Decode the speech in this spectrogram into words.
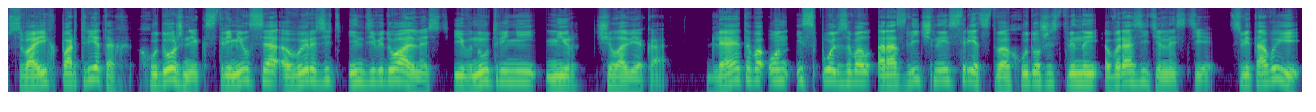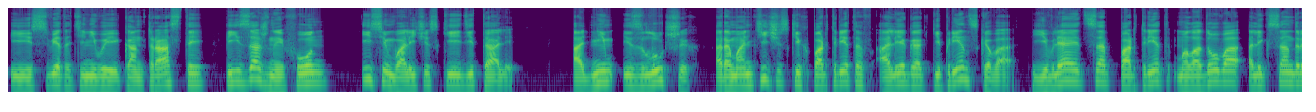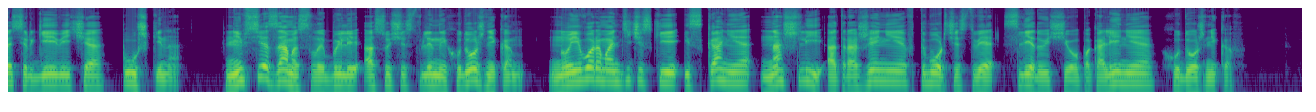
В своих портретах художник стремился выразить индивидуальность и внутренний мир человека. Для этого он использовал различные средства художественной выразительности, цветовые и светотеневые контрасты, пейзажный фон и символические детали. Одним из лучших романтических портретов Олега Кипренского является портрет молодого Александра Сергеевича Пушкина. Не все замыслы были осуществлены художником, но его романтические искания нашли отражение в творчестве следующего поколения художников.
